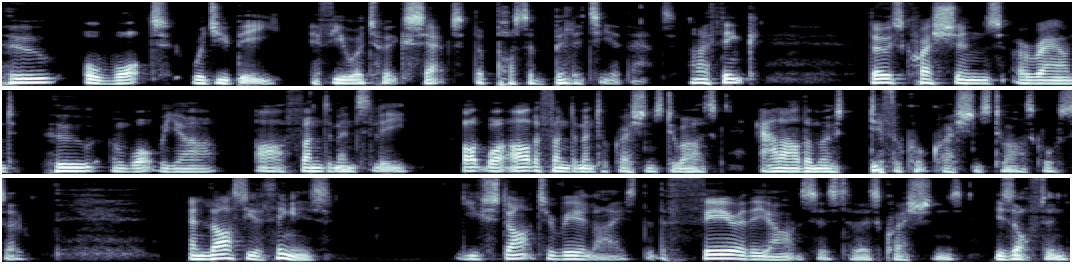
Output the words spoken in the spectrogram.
Who or what would you be if you were to accept the possibility of that? And I think those questions around who and what we are are fundamentally what are the fundamental questions to ask and are the most difficult questions to ask also. And lastly, the thing is, you start to realize that the fear of the answers to those questions is often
